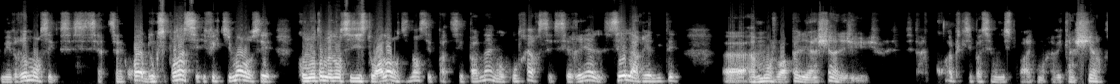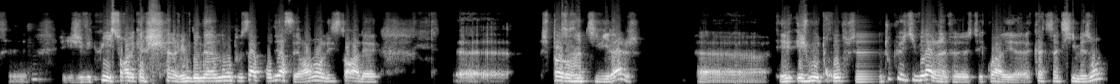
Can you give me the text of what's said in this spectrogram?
Mais vraiment, c'est incroyable. Donc, c'est pour ça, c'est effectivement, quand on entend maintenant ces histoires-là, on se dit non, c'est pas, pas dingue. Au contraire, c'est réel. C'est la réalité. Euh, à un moment, je me rappelle, il y a un chien. C'est incroyable ce qui s'est passé mon histoire avec moi, avec un chien. J'ai vécu une histoire avec un chien. Je vais me donner un nom, tout ça, pour dire, c'est vraiment l'histoire, elle. Euh, je passe dans un petit village euh, et, et, je me trompe. C'est un tout petit village, hein, c'était quoi, 4, 5, 6 maisons.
